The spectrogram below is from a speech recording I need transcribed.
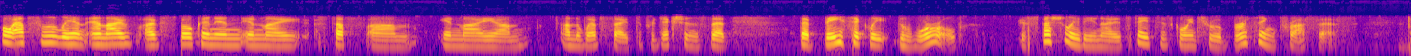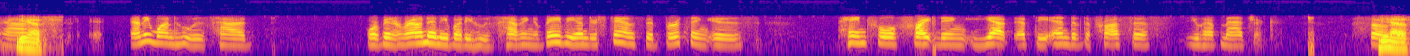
Oh, absolutely, and and I've I've spoken in in my stuff um, in my um, on the website the predictions that that basically the world, especially the United States, is going through a birthing process. And yes. Anyone who has had or been around anybody who's having a baby understands that birthing is painful, frightening, yet at the end of the process you have magic. So yes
